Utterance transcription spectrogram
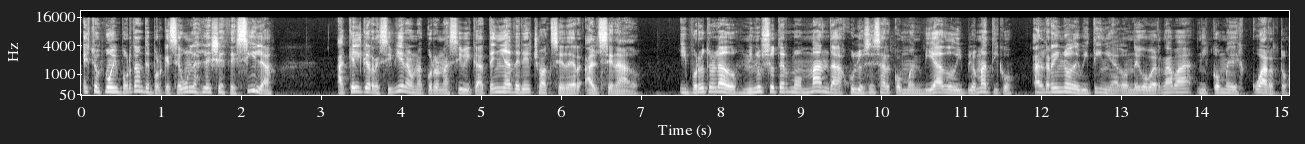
Esto es muy importante porque según las leyes de Sila, aquel que recibiera una corona cívica tenía derecho a acceder al Senado. Y por otro lado, Minucio Termo manda a Julio César como enviado diplomático al reino de Bitinia, donde gobernaba Nicómedes IV.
